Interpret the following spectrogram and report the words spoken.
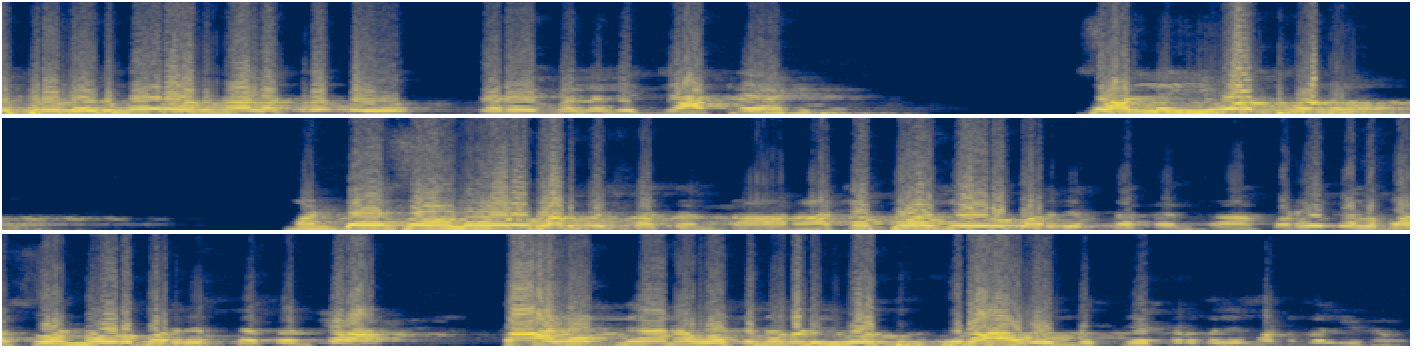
ಏಪ್ರಿಲ್ ಹದಿಮೂರು, ಹದಿನಾಲ್ಕರಂದು ಕೊಡೇಕಲ್ಲಲ್ಲಿ ಜಾತ್ರೆ ಆಗಿದೆ. ಸೊ ಅಲ್ಲಿ ಇವತ್ತಿಗೂ ಮಂಟೇಸ್ವಾಮಿ ಅವರು ಬರೆದಿರ್ತಕ್ಕಂಥ ರಾಚಪ್ಪಾಜಿ ಅವರು ಬರೆದಿರ್ತಕ್ಕಂಥ, ಕೊಡೇಕಲ್ ಬಸವಣ್ಣವರು ಬರೆದಿರ್ತಕ್ಕಂಥ ಕಾಲಜ್ಞಾನ ವಚನಗಳು ಇವತ್ತು ಕೂಡ ಆ ಒಂದು ಕ್ಷೇತ್ರದಲ್ಲಿ ಮಠದಲ್ಲಿ ಇದಾವೆ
